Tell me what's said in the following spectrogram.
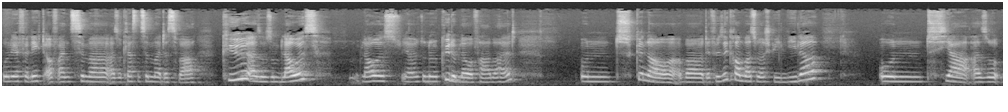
wurden wir verlegt auf ein Zimmer, also Klassenzimmer, das war kühl, also so ein blaues, blaues, ja, so eine kühle blaue Farbe halt. Und genau, aber der Physikraum war zum Beispiel lila. Und ja, also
